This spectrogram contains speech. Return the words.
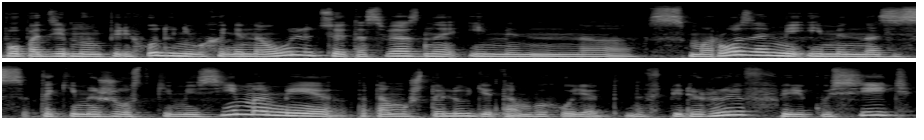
по подземному переходу, не выходя на улицу, это связано именно с морозами, именно с такими жесткими зимами, потому что люди там выходят в перерыв, перекусить,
